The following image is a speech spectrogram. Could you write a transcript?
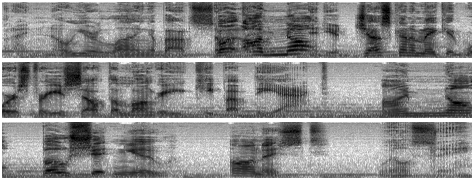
But I know you're lying about something. But I'm not. And you're just gonna make it worse for yourself the longer you keep up the act. I'm not bullshitting you. Honest. We'll see.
